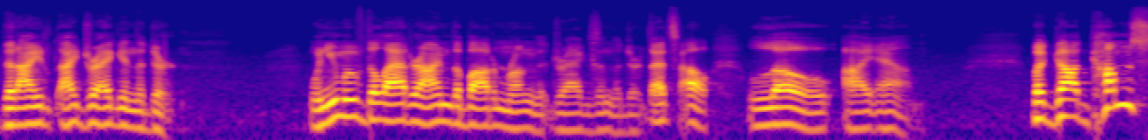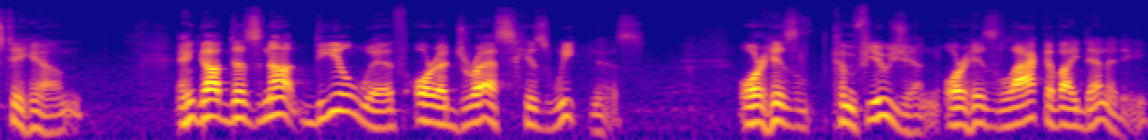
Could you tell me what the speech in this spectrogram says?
that I, I drag in the dirt. When you move the ladder, I'm the bottom rung that drags in the dirt. That's how low I am. But God comes to him, and God does not deal with or address his weakness or his confusion or his lack of identity.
